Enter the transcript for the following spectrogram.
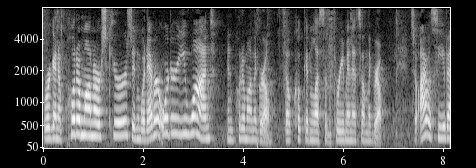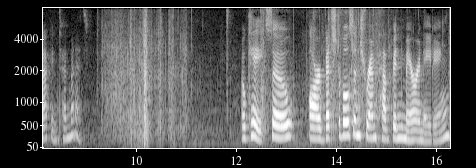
We're to put them on our skewers in whatever order you want and put them on the grill. They'll cook in less than three minutes on the grill. So I will see you back in 10 minutes. Okay, so our vegetables and shrimp have been marinating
